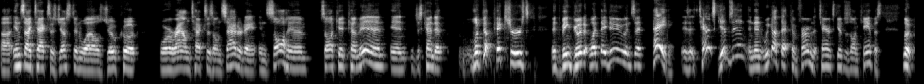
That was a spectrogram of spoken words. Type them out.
uh, inside Texas, Justin Wells, Joe Cook, were around Texas on Saturday and saw him, saw a kid come in and just kind of looked up pictures at being good at what they do and said, Hey, is it Terrence Gibbs in? And then we got that confirmed that Terrence Gibbs is on campus. Look,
